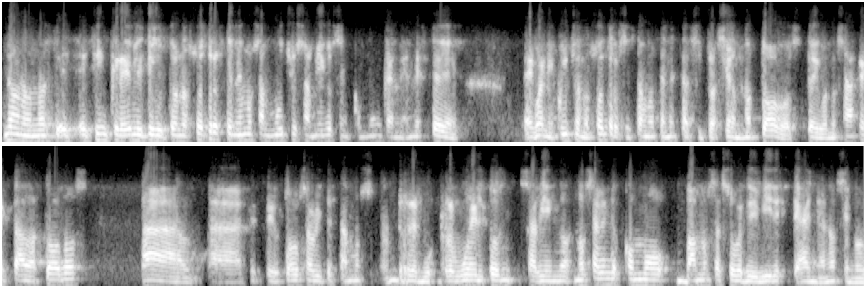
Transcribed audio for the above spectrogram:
No, no, no, es, increíble. Digo, nosotros tenemos a muchos amigos en común que en este, eh, bueno, incluso nosotros estamos en esta situación, no todos, digo, nos ha afectado a todos. A, todos ahorita estamos revueltos, sabiendo, no sabiendo cómo vamos a sobrevivir este año, ¿no? Sino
